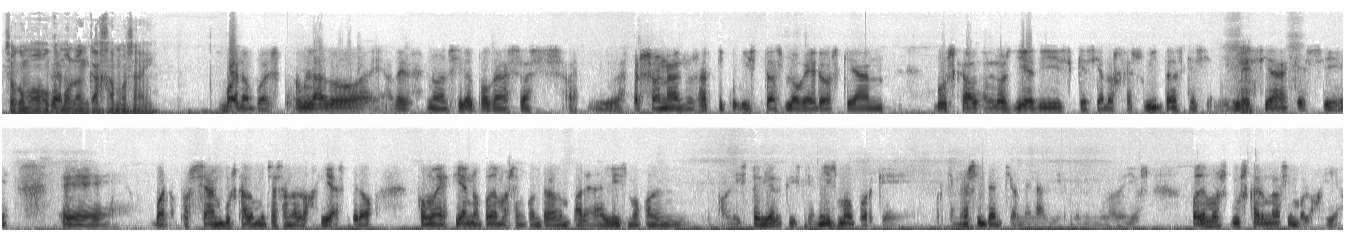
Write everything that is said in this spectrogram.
Eso cómo, Claro. cómo lo encajamos ahí. Bueno, pues por un lado, eh, a ver, no han sido pocas las, las personas, los articulistas, blogueros que han buscado en los Jedis, que si a los jesuitas, que si a la iglesia, que si, eh, bueno, pues se han buscado muchas analogías, pero como decía, no podemos encontrar un paralelismo con, con la historia del cristianismo porque, porque no es intención de nadie, de ninguno de ellos. Podemos buscar una simbología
